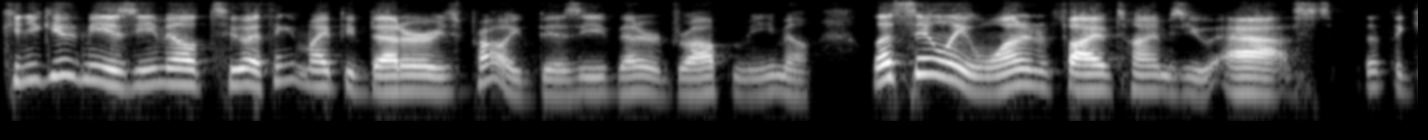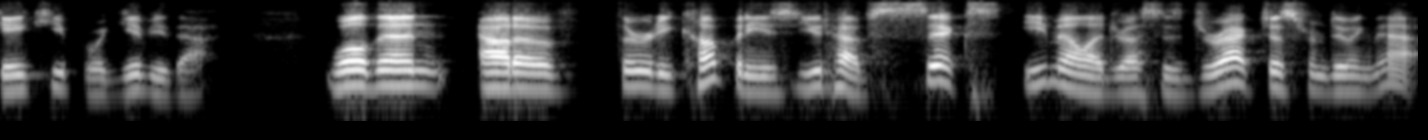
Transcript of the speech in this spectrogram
can you give me his email too? I think it might be better. He's probably busy. Better drop him an email. Let's say only one in five times you asked that the gatekeeper would give you that well, then out of 30 companies, you'd have six email addresses direct just from doing that.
